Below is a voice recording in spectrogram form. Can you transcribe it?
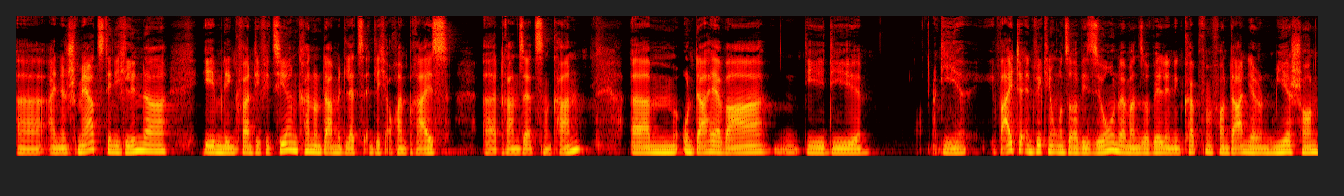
äh, einen Schmerz, den ich linder, eben den quantifizieren kann und damit letztendlich auch einen Preis äh, dran setzen kann. Ähm, und daher war die, die, die Weiterentwicklung unserer Vision, wenn man so will, in den Köpfen von Daniel und mir schon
